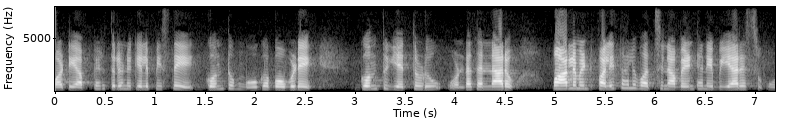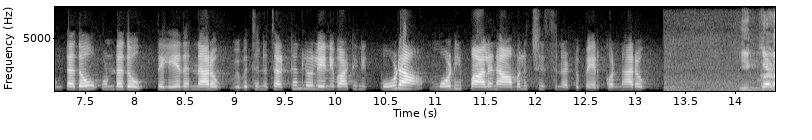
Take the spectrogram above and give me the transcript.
పార్టీ అభ్యర్థులను గెలిపిస్తే గొంతు మూగబోవుడే గొంతు ఎత్తుడు ఉండదన్నారు. పార్లమెంట్ ఫలితాలు వచ్చిన వెంటనే బీఆర్ఎస్ ఉంటదో ఉండదో తెలియదన్నారు. విభజన చట్టంలో లేని వాటిని కూడా మోడీ పాలన అమలు చేసినట్టు పేర్కొన్నారు. ఇక్కడ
